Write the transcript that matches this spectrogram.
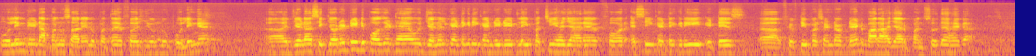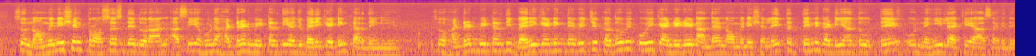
ਪੋਲਿੰਗ ਡੇਟ ਆਪਾਂ ਨੂੰ ਸਾਰਿਆਂ ਨੂੰ ਪਤਾ ਹੈ 1 ਜੂਨ ਨੂੰ ਪੋਲਿੰਗ ਹੈ। ਜਿਹੜਾ ਸਿਕਿਉਰਿਟੀ ਡਿਪੋਜ਼ਿਟ ਹੈ, ਉਹ ਜਨਰਲ ਕੈਟਾਗਰੀ ਕੈਂਡੀਡੇਟ ਲਈ 25000 ਹੈ। For SC category it is 50% of that 12500 ਦਾ ਹੈਗਾ। ਸੋ ਨੋਮੀਨੇਸ਼ਨ ਪ੍ਰੋਸੈਸ ਦੇ ਦੌਰਾਨ ਅਸੀਂ ਹੁਣ 100 ਮੀਟਰ ਦੀ ਅੱਜ ਬੈਰੀਕੇਡਿੰਗ ਕਰ ਦੇਣੀ ਹੈ। ਸੋ 100 ਮੀਟਰ ਦੀ ਬੈਰੀਕੇਡਿੰਗ ਦੇ ਵਿੱਚ ਕਦੋਂ ਵੀ ਕੋਈ ਕੈਂਡੀਡੇਟ ਆਂਦਾ ਹੈ ਨੋਮੀਨੇਸ਼ਨ ਲਈ, ਤਾਂ ਤਿੰਨ ਗੱਡੀਆਂ ਤੋਂ ਉੱਤੇ ਉਹ ਨਹੀਂ ਲੈ ਕੇ ਆ ਸਕਦੇ।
